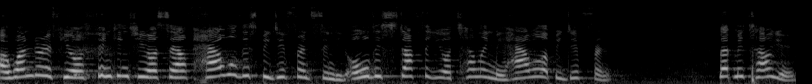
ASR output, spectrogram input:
I wonder if you're thinking to yourself, how will this be different, Cindy? All this stuff that you're telling me, how will it be different? Let me tell you.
